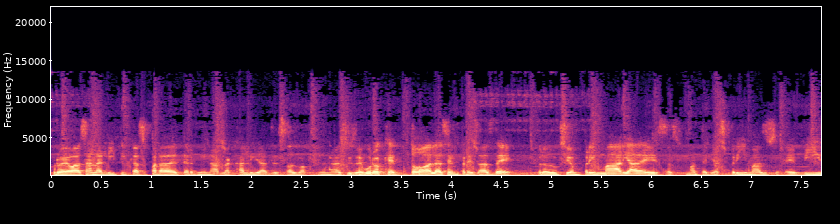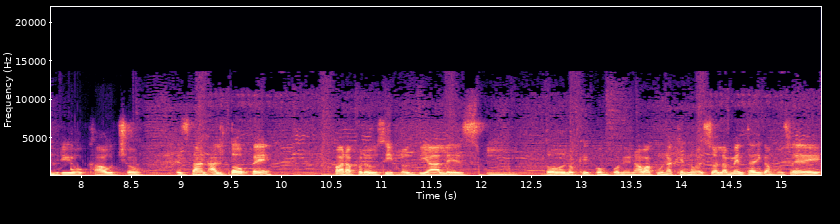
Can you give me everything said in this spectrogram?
pruebas analíticas para determinar la calidad de estas vacunas. Estoy seguro que todas las empresas de producción primaria de estas materias primas, eh, vidrio, caucho, están al tope para producir los viales y todo lo que compone una vacuna, que no es solamente, digamos, eh,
